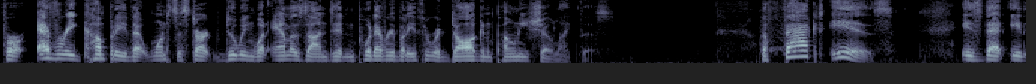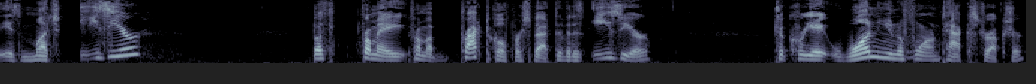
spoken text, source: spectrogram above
for every company that wants to start doing what Amazon did and put everybody through a dog and pony show like this. The fact is is that it is much easier but from a from a practical perspective, it is easier to create one uniform tax structure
